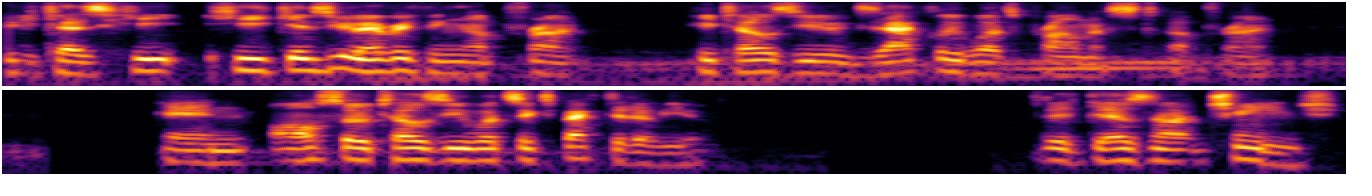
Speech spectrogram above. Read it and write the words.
Because he he gives you everything up front. He tells you exactly what's promised up front and also tells you what's expected of you that does not change.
